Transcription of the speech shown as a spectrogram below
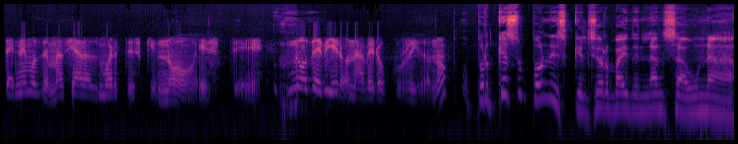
tenemos demasiadas muertes que no este no debieron haber ocurrido, ¿no? ¿Por qué supones que el señor Biden lanza una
